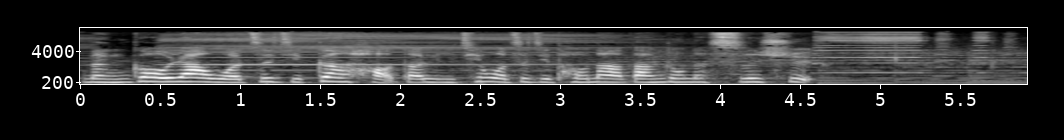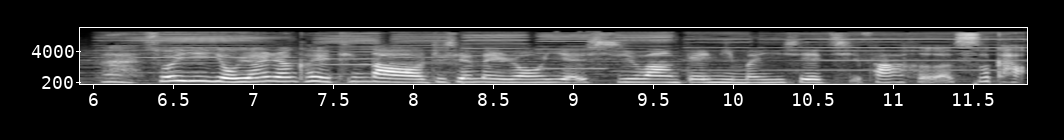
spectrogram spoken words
能够让我自己更好的理清我自己头脑当中的思绪。哎，所以有缘人可以听到这些内容，也希望给你们一些启发和思考。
